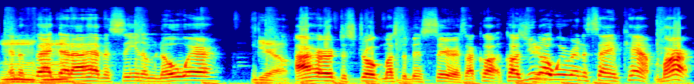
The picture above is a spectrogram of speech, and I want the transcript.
and the fact that I haven't seen him nowhere. Yeah. I heard the stroke must have been serious. I caught because you know we were in the same camp. Mark,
